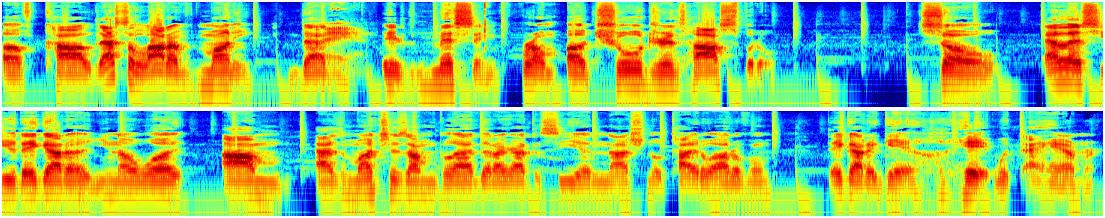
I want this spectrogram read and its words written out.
of college. That's a lot of money that Man. is missing from a children's hospital. So LSU, they gotta, you know what? Um, as much as I'm glad that I got to see a national title out of them, they got to get hit with the hammer,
